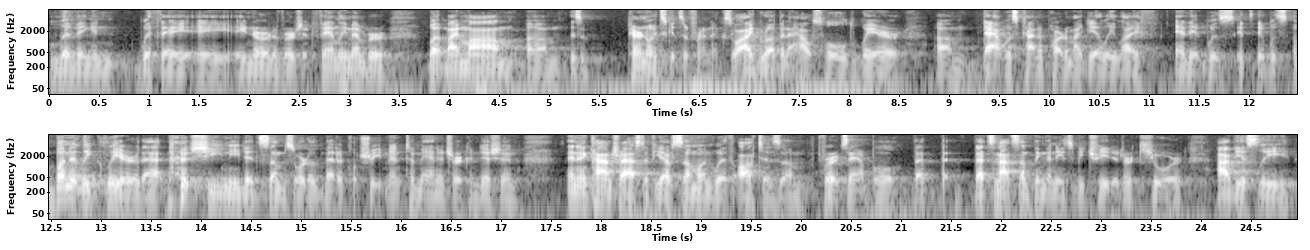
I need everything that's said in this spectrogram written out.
living in with a, a, a neurodivergent family member. But my mom um, is a paranoid schizophrenic, so I grew up in a household where um, that was kind of part of my daily life, and it was it, it was abundantly clear that she needed some sort of medical treatment to manage her condition. And in contrast, if you have someone with autism, for example, that, that that's not something that needs to be treated or cured. Obviously,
